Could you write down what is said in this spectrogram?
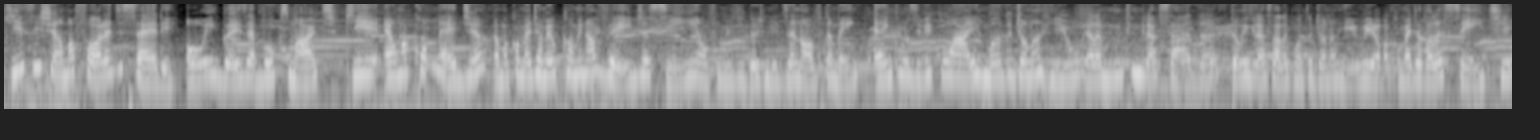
que se chama Fora de Série, ou em inglês é Booksmart, que é uma comédia, é uma comédia meio coming of age, assim, é um filme de 2019 também. É inclusive com a irmã do Jonah Hill, ela é muito engraçada, tão engraçada quanto o Jonah Hill, e é uma comédia adolescente.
